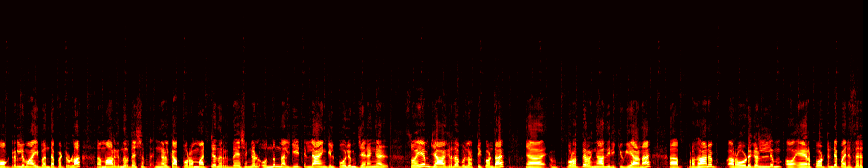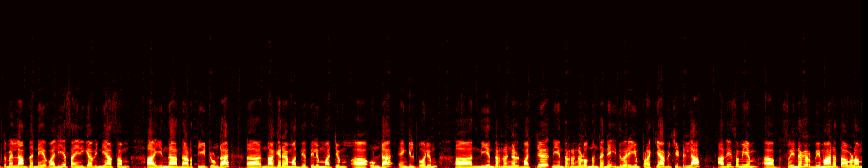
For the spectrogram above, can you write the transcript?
മോക്ഡ്രില്ലുമായി ബന്ധപ്പെട്ടുള്ള മാർഗനിർദ്ദേശങ്ങൾക്കപ്പുറം മറ്റ് നിർദ്ദേശങ്ങൾ ഒന്നും നൽകിയിട്ടില്ല എങ്കിൽ പോലും ജനങ്ങൾ സ്വയം ജാഗ്രത പുലർത്തിക്കൊണ്ട് പുറത്തിറങ്ങാതിരിക്കുകയാണ്. പ്രധാന റോഡുകളിലും എയർപോർട്ടിന്റെ പരിസരത്തുമെല്ലാം തന്നെ വലിയ സൈനിക വിന്യാസം ഇന്ന് നടത്തിയിട്ടുണ്ട്. നഗര മധ്യത്തിലും മറ്റും ഉണ്ട്. എങ്കിൽ പോലും നിയന്ത്രണങ്ങൾ മറ്റ് നിയന്ത്രണങ്ങളൊന്നും തന്നെ ഇതുവരെയും പ്രഖ്യാപിച്ചിട്ടില്ല. അതേസമയം ശ്രീനഗർ വിമാനത്താവളം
